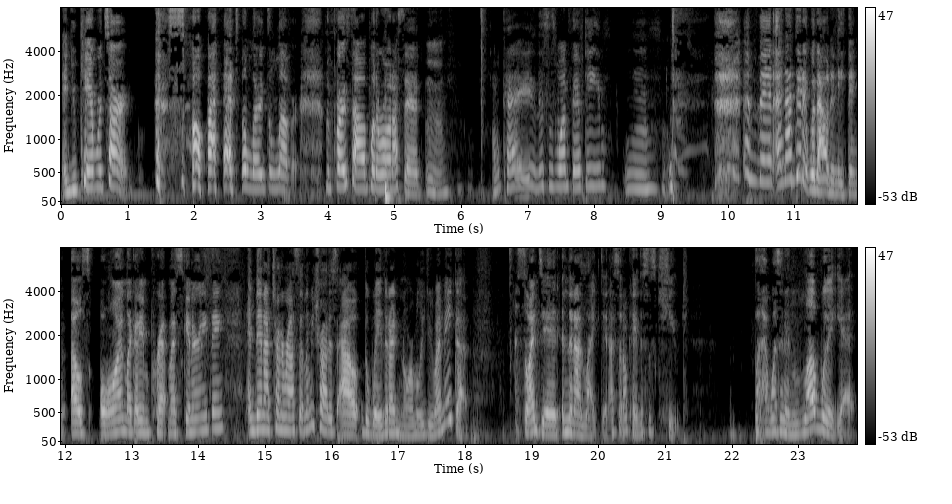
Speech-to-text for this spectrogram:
and you can't return. so I had to learn to love her. The first time I put her on, I said, mm, okay, this is 150. Mm. And then, and I did it without anything else on. Like I didn't prep my skin or anything. And then I turned around and said, let me try this out the way that I normally do my makeup. So I did. And then I liked it. I said, okay, this is cute, but I wasn't in love with it yet,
